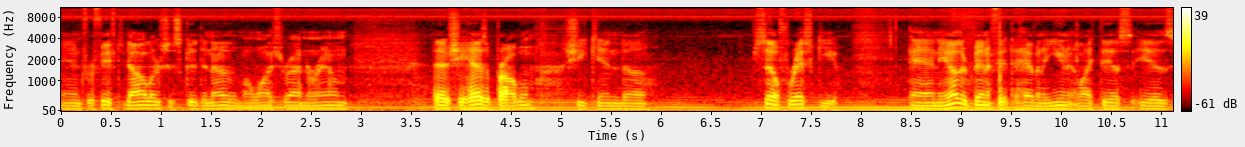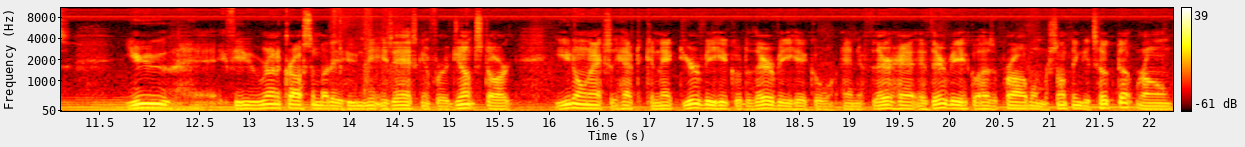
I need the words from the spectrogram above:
And for $50, it's good to know that my wife's riding around. If she has a problem, she can uh, self-rescue. And the other benefit to having a unit like this is you, if you run across somebody who is asking for a jump start, you don't actually have to connect your vehicle to their vehicle. And if their if their vehicle has a problem or something gets hooked up wrong,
